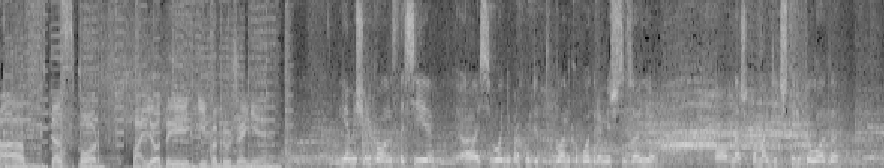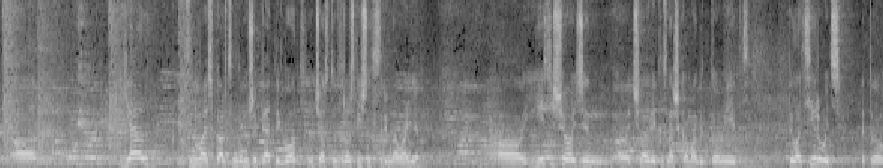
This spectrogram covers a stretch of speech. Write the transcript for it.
Автоспорт. Полеты и погружения. Я Мещерякова Анастасия. А, Сегодня проходит гонка «Бодрое межсезонье». А, В нашей команде 4 пилота. А, Я занимаюсь картингом уже пятый год, участвую в различных соревнованиях. Есть еще один человек из нашей команды, кто умеет пилотировать. Это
